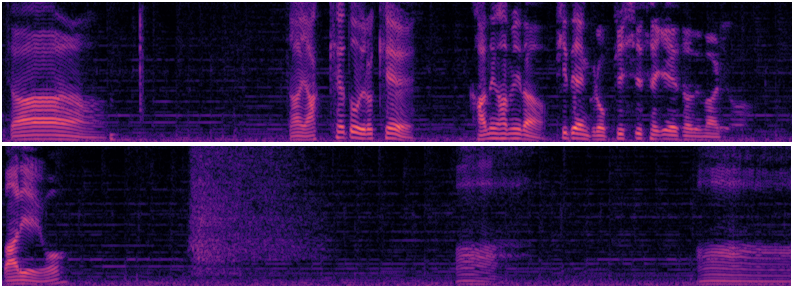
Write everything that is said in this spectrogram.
자, 자 약해도 이렇게 가능합니다. 피드앤그로 PC 세계에서는 말이요. 말이에요. 아, 아,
